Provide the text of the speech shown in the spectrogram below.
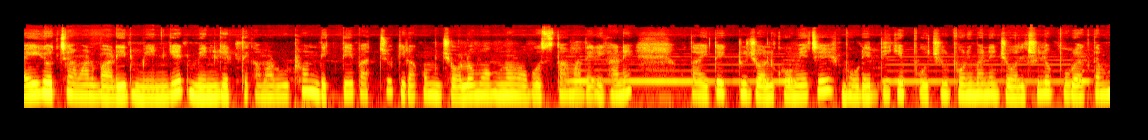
এই হচ্ছে আমার বাড়ির মেন গেট মেন গেট থেকে আমার উঠোন। দেখতেই পাচ্ছ কীরকম জলমগ্ন অবস্থা আমাদের এখানে। তাই তো একটু জল কমেছে। ভোরের দিকে প্রচুর পরিমাণে জল ছিল। পুরো একদম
